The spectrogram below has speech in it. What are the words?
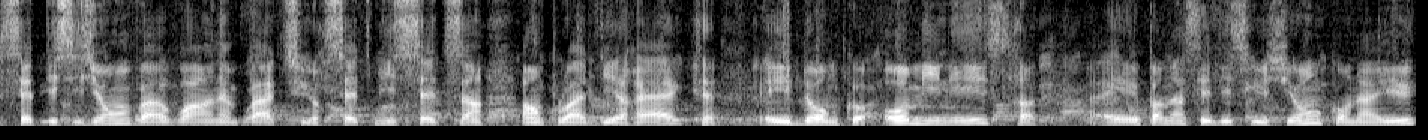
Cette décision va avoir un impact sur 7 700 emplois directs et donc au ministre, et pendant ces discussions qu'on a eues,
